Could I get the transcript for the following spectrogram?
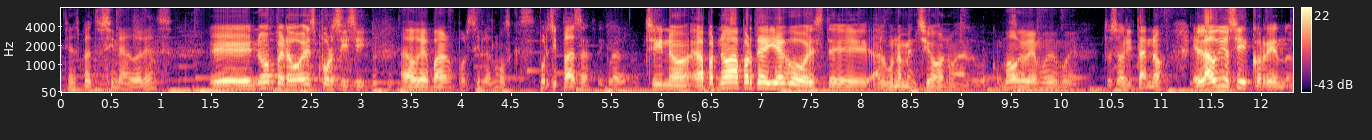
¿Tienes patrocinadores? Eh, no, pero es por sí, sí. Ah, ok, bueno, por si las moscas. Por si pasa, sí, claro. Sí, no, no, aparte ahí hago este alguna mención o algo. Muy sea. bien, muy bien, muy bien. Entonces ahorita no. El audio sigue corriendo.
